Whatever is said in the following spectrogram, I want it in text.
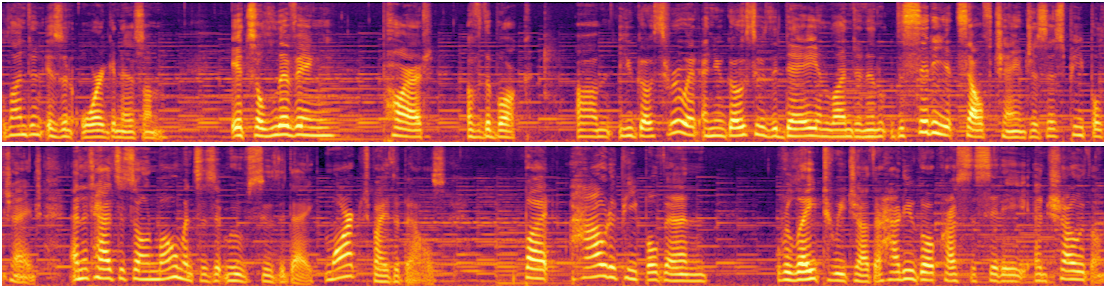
London is an organism. It's a living part of the book. Um, you go through it and you go through the day in London and the city itself changes as people change. And it has its own moments as it moves through the day, marked by the bells. But how do people then relate to each other? How do you go across the city and show them?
